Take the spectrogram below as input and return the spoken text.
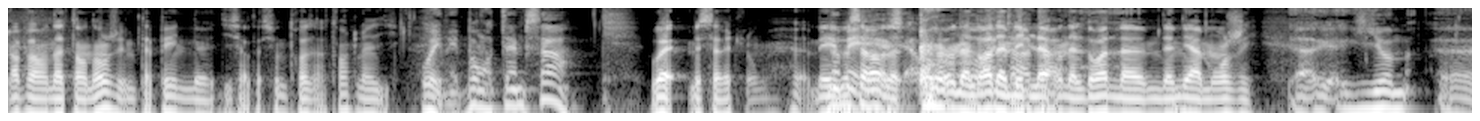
Enfin, en attendant, je vais me taper une dissertation de 3h30 lundi. Oui, mais bon, t'aimes ça. Ouais, mais ça va être long. Mais, Non, bon, mais, ça va, on, euh, a, on a le droit d'amener on a le droit d'amener à manger. Euh, Guillaume, euh,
